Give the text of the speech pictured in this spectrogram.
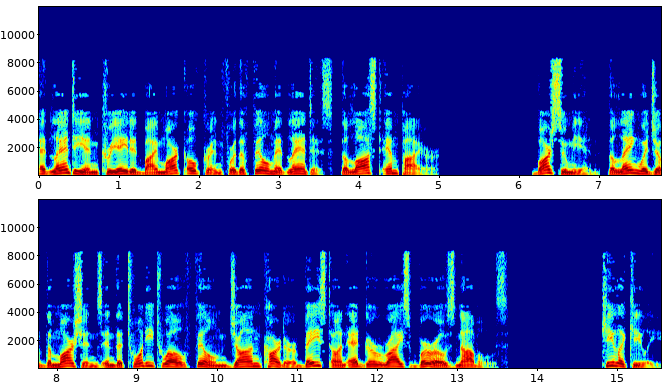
Atlantean created by Marc Okrand for the film Atlantis: The Lost Empire. Barsoomian, the language of the Martians in the 2012 film John Carter based on Edgar Rice Burroughs novels. Kilikili,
